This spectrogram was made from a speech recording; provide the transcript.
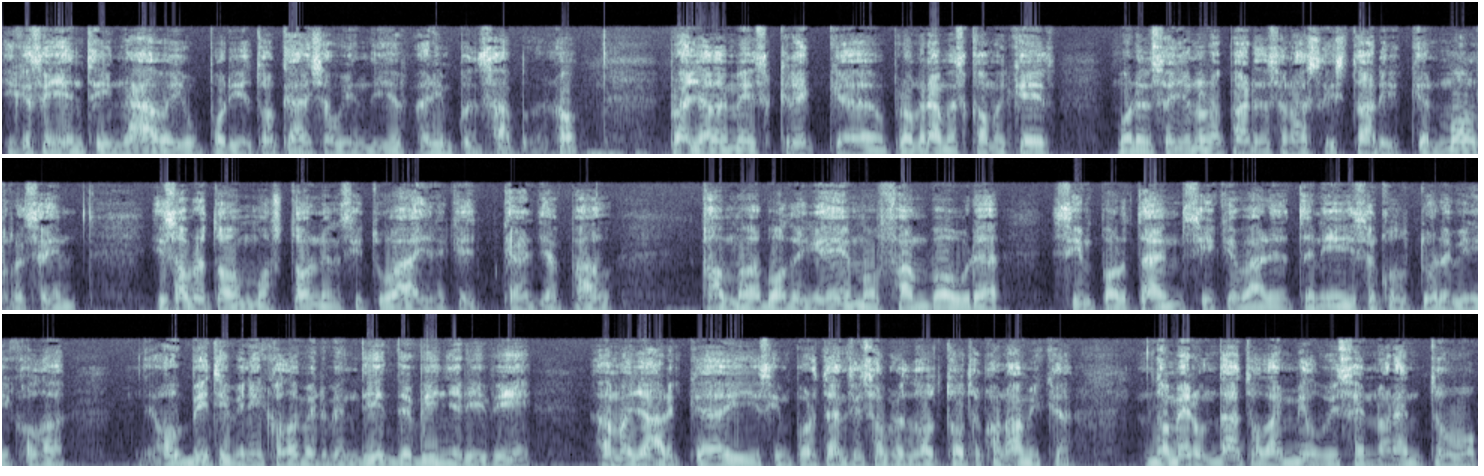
i que la gent hi anava i ho podia tocar això avui en dia era impensable no? però jo a més crec que programes com aquest ens ensenyen una part de la nostra història que és molt recent i sobretot ens tornen a situar i en aquest cas ja pel com a bodeguer ens fan veure l'importància que va tenir la cultura vinícola o vitivinícola més ben dit de vinya i vi a Mallorca i l'importància sobretot tot econòmica. Només un dato, l'any 1891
